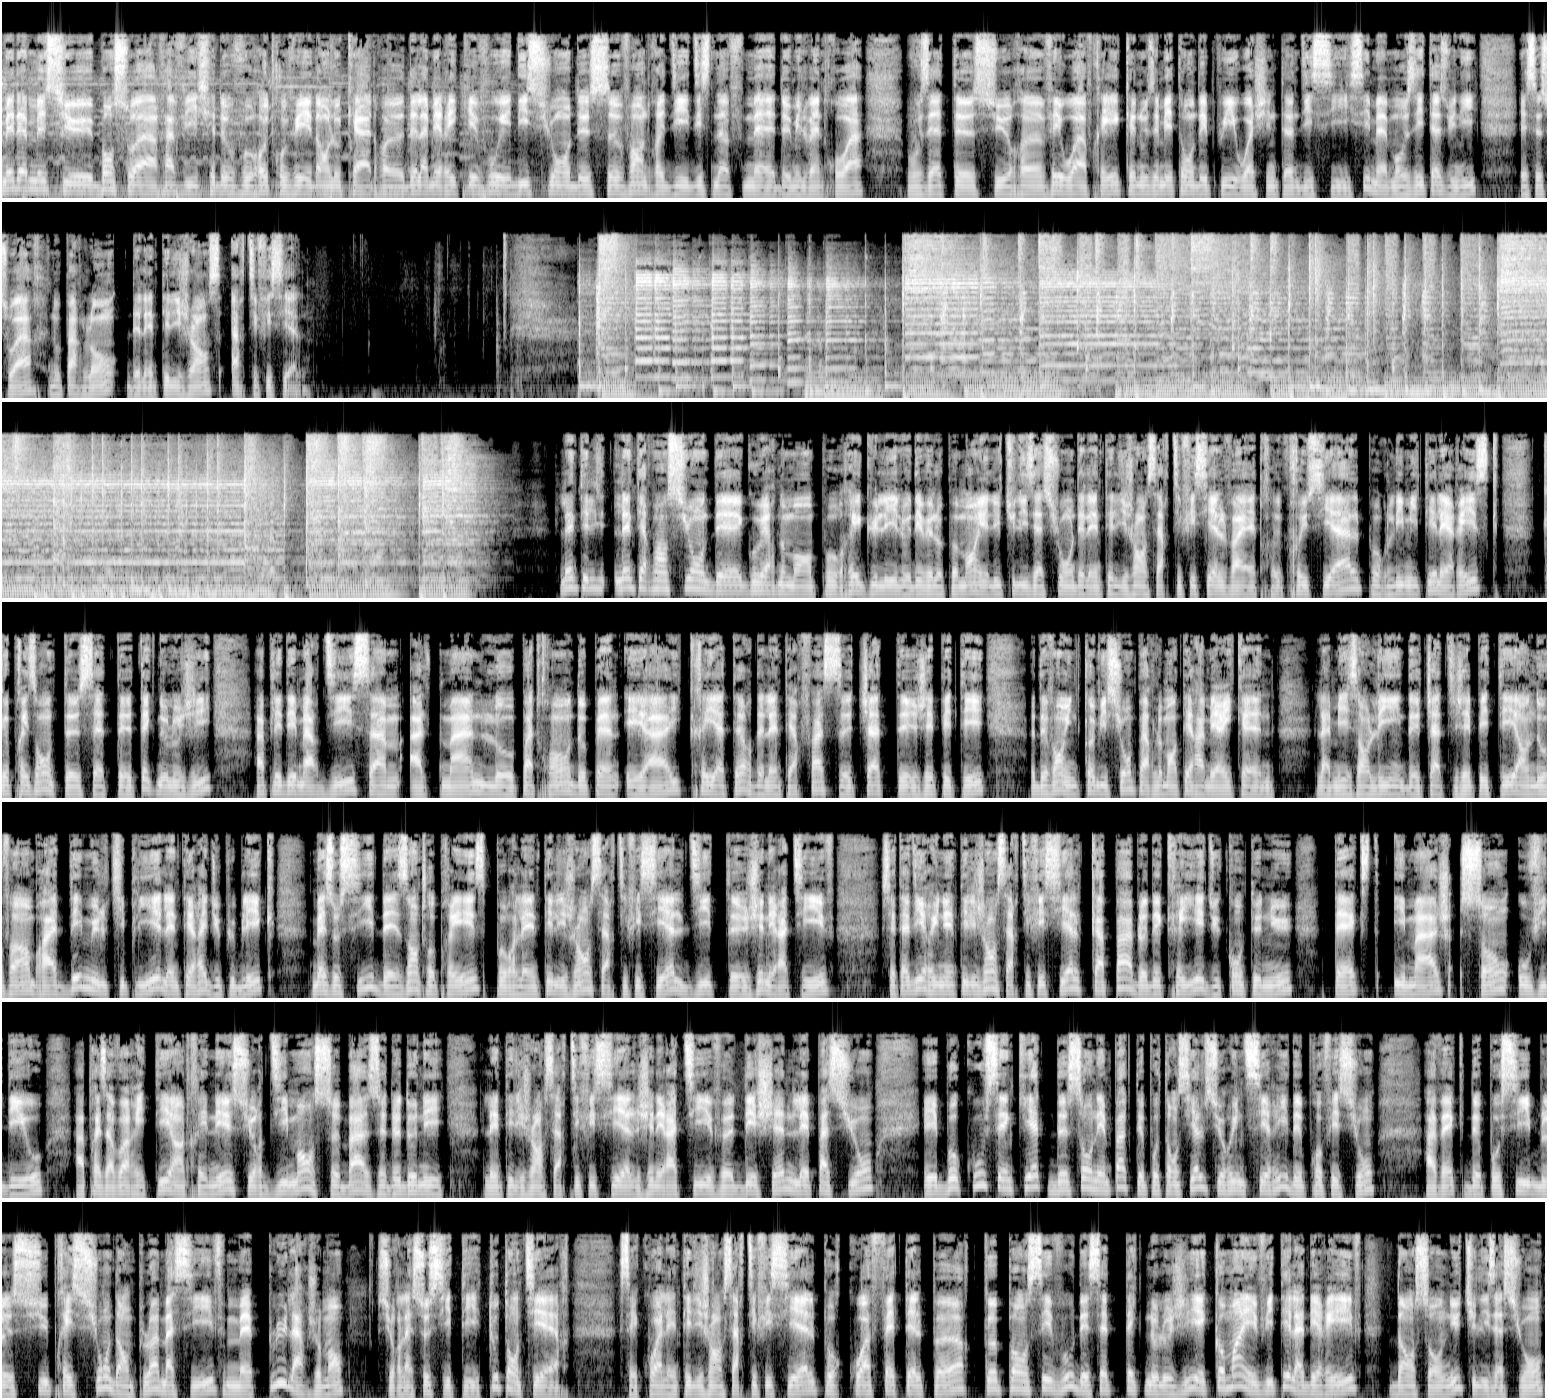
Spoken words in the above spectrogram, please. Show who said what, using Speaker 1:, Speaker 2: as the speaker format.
Speaker 1: Mesdames, Messieurs, bonsoir. Ravi de vous retrouver dans le cadre de l'Amérique et vous, édition de ce vendredi 19 mai 2023. Vous êtes sur VOA Afrique. Nous émettons depuis Washington DC, ici même aux États-Unis. Et ce soir, nous parlons de l'intelligence artificielle. L'intervention des gouvernements pour réguler le développement et l'utilisation de l'intelligence artificielle va être cruciale pour limiter les risques que présente cette technologie, a plaidé mardi Sam Altman, le patron d'OpenAI, créateur de l'interface ChatGPT, devant une commission parlementaire américaine. La mise en ligne de ChatGPT en novembre a démultiplié l'intérêt du public, mais aussi des entreprises pour l'intelligence artificielle dite générative, c'est-à-dire une intelligence artificielle capable de créer du contenu texte, images, sons ou vidéos après avoir été entraîné sur d'immenses bases de données. L'intelligence artificielle générative déchaîne les passions et beaucoup s'inquiètent de son impact potentiel sur une série de professions avec de possibles suppressions d'emplois massives, mais plus largement sur la société tout entière. C'est quoi l'intelligence artificielle? Pourquoi fait-elle peur? Que pensez-vous de cette technologie et comment éviter la dérive dans son utilisation?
